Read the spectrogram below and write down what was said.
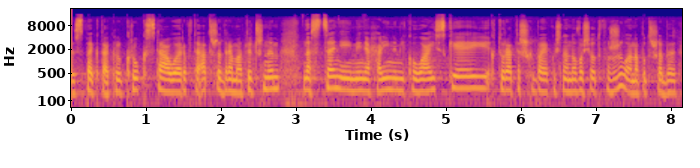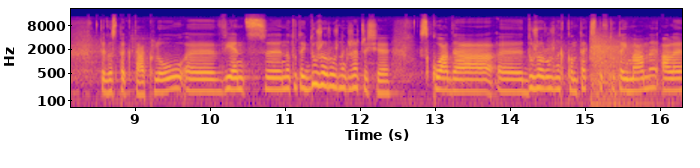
e, spektakl Kruk Tower w Teatrze Dramatycznym na scenie imienia Haliny Mikołajskiej, która też chyba jakoś na nowo się otworzyła na potrzeby tego spektaklu, e, więc no tutaj dużo różnych rzeczy się składa, dużo różnych kontekstów tutaj mamy, ale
